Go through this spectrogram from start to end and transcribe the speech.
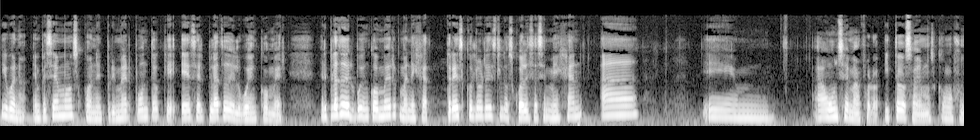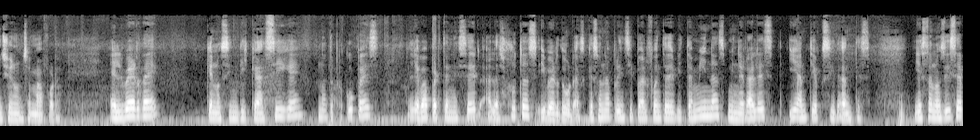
Y bueno, empecemos con el primer punto que es el plato del buen comer. El plato del buen comer maneja tres colores los cuales se asemejan a Em, a un semáforo y todos sabemos cómo funciona un semáforo. El verde que nos indica sigue, no te preocupes, le va a pertenecer a las frutas y verduras, que son la principal fuente de vitaminas, minerales y antioxidantes. Y esto nos dice,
